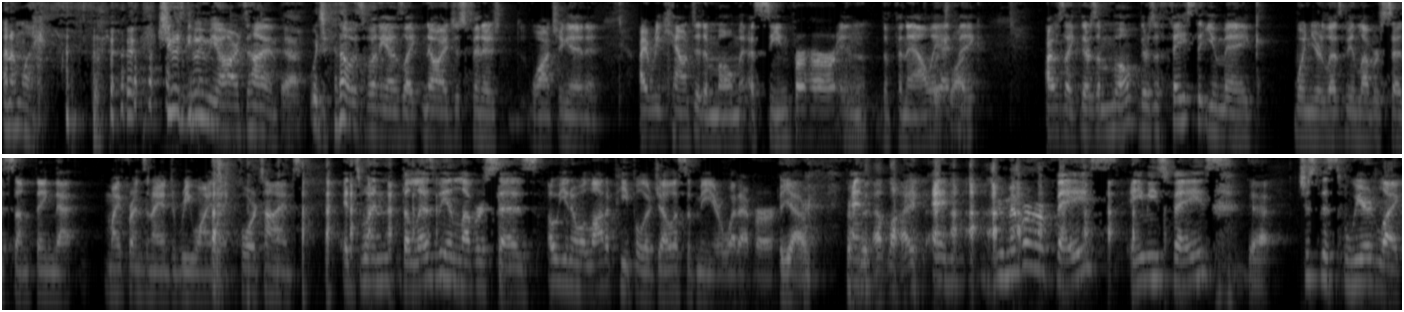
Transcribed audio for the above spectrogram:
And I'm like, she was giving me a hard time, Yeah. which I thought was funny. I was like, "No, I just finished watching it, and I recounted a moment, a scene for her in the finale. Which I one? think I was like, "There's a mo- there's a face that you make when your lesbian lover says something that." My friends and I had to rewind like four times. It's when the lesbian lover says, "Oh, you know, a lot of people are jealous of me or whatever." Yeah, remember And- that line? And you remember her face, Amy's face? yeah. Just this weird, like,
